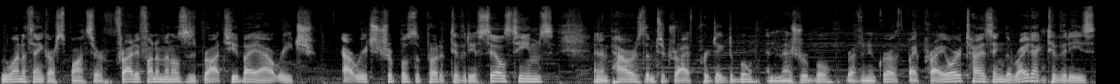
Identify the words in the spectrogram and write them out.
we want to thank our sponsor. Friday Fundamentals is brought to you by Outreach. Outreach triples the productivity of sales teams and empowers them to drive predictable and measurable revenue growth by prioritizing the right activities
